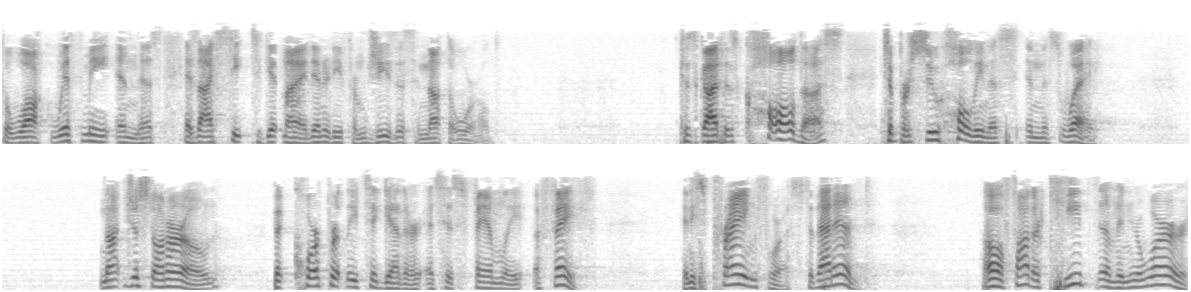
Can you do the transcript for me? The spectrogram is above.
to walk with me in this as I seek to get my identity from Jesus and not the world? Because God has called us to pursue holiness in this way. Not just on our own but corporately together as his family of faith. And he's praying for us to that end. Oh, Father, keep them in your word.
